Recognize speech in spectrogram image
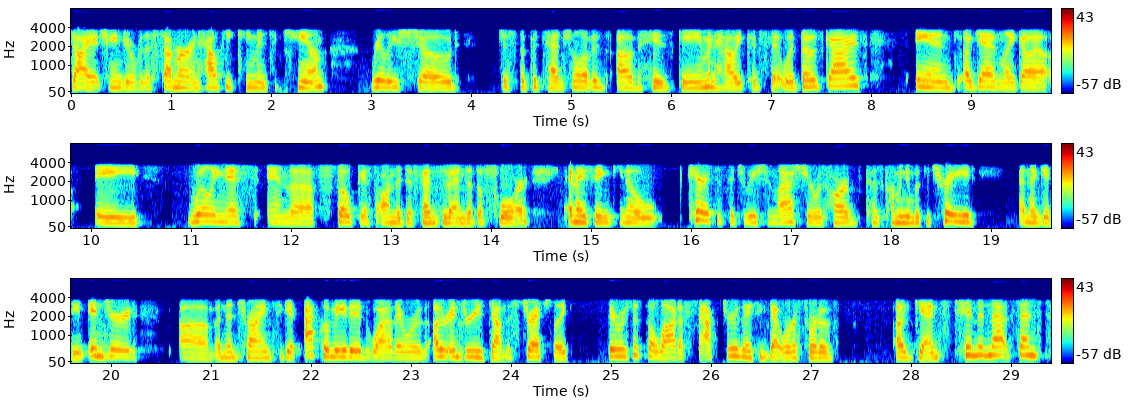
diet change over the summer and how he came into camp really showed just the potential of his of his game and how he could fit with those guys. And again, like a a willingness and the focus on the defensive end of the floor. And I think, you know, Caris' situation last year was hard because coming in with the trade and then getting injured, um, and then trying to get acclimated while there was other injuries down the stretch. Like there was just a lot of factors I think that were sort of against him in that sense to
